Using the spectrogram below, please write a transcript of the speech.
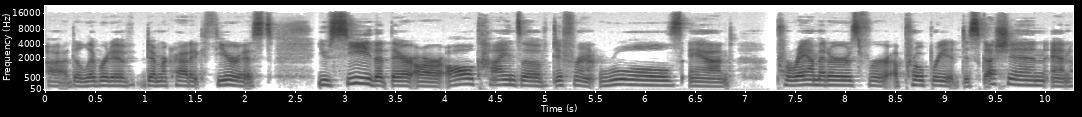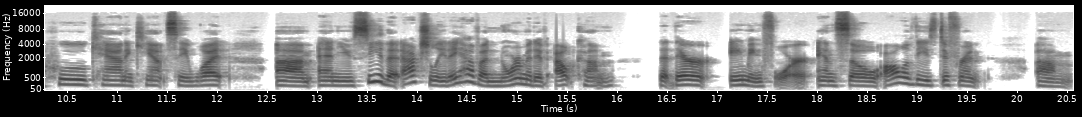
uh, deliberative democratic theorists, you see that there are all kinds of different rules and parameters for appropriate discussion and who can and can't say what. Um, and you see that actually they have a normative outcome that they're aiming for. And so all of these different um,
